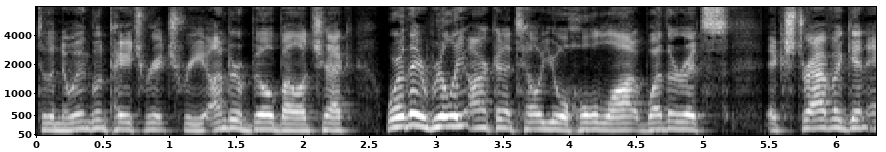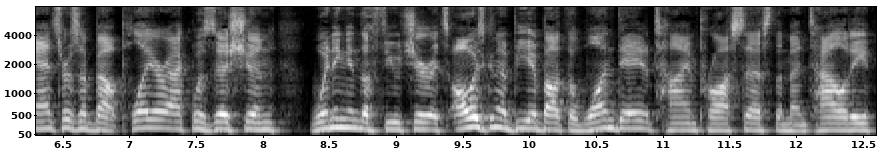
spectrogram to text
to the New England Patriot tree under Bill Belichick, where they really aren't going to tell you a whole lot, whether it's extravagant answers about player acquisition, winning in the future. It's always going to be about the one day at a time process, the mentality,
